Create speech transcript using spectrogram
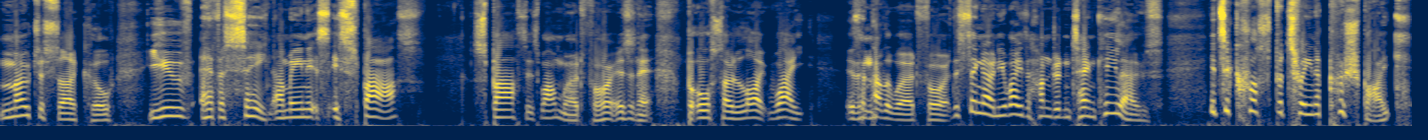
motorcycle you've ever seen. I mean, it's it's sparse. Sparse is one word for it, isn't it? But also lightweight is another word for it. This thing only weighs 110 kilos. It's a cross between a push bike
